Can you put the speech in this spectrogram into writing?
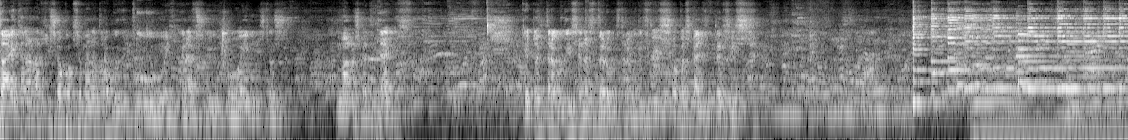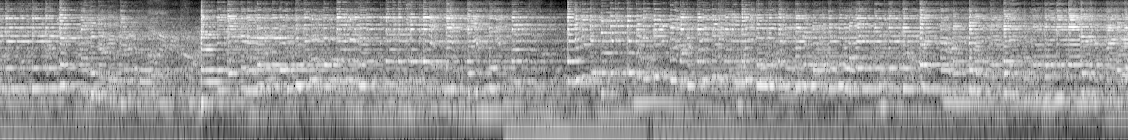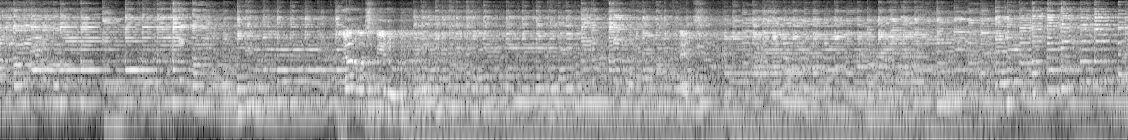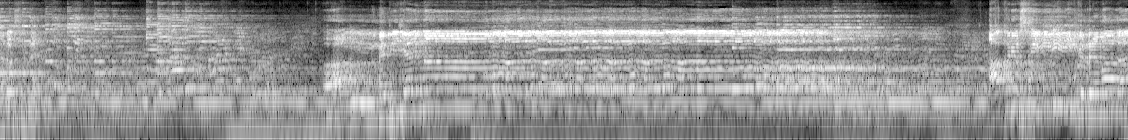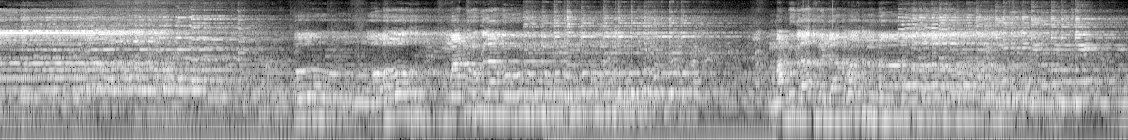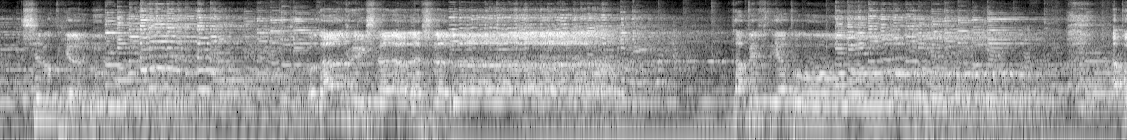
Θα ήθελα να αρχίσω απόψε με ένα τραγούδι που έχει γράψει ο αείμνηστος Μάνος Κατζηλιάκης και το έχει τραγουδήσει ένας υπέροχος τραγουδιστής, ο Πασκάλης Ουτερφής. Σπύρου. Έτσι. Εδώ σου ναι. Αν με πηγαίνα μανούλα μου. Μανούλα δολιά μάνα. Ξέρω πιανού Το δάκρυ στα λασταλά Θα πέφτει από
